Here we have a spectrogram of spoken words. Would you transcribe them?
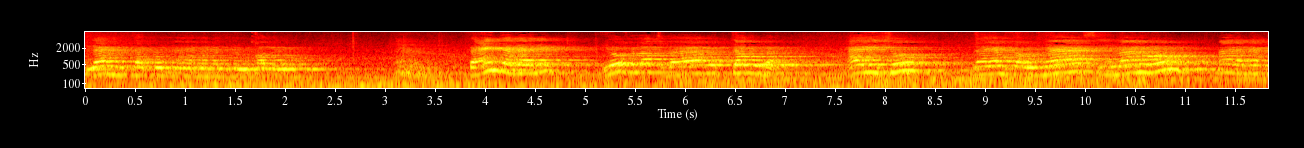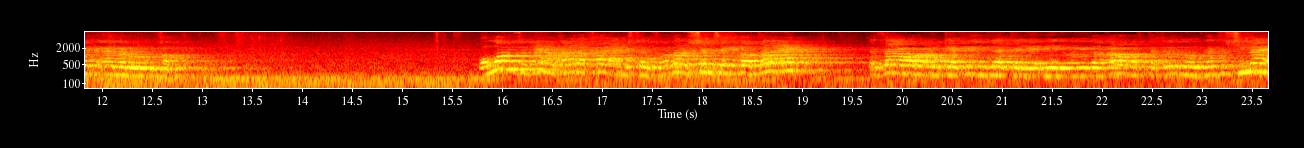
لم تكن آمنت من قبل. فعند ذلك يغلق باب التوبة حيث لا ينفع الناس إيمانهم ما لم يكن آمنوا من قبل. والله سبحانه وتعالى قال عن الشمس وذر الشمس إذا طلعت تزاور عن كافرهم ذات اليمين وإذا غربت تقرضهم ذات الشمال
